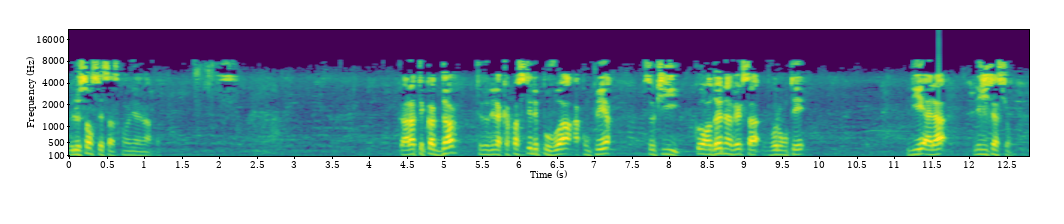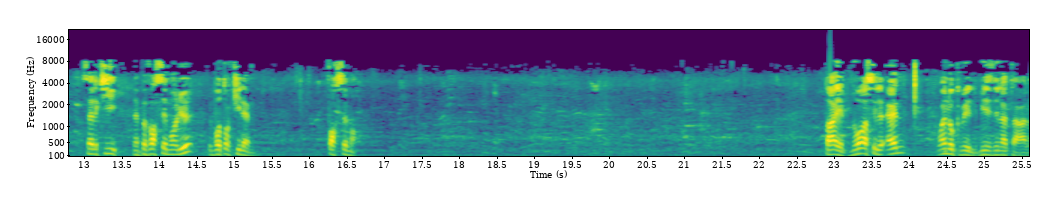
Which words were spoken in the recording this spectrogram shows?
mais le sens c'est ça ce qu'on vient de dire car là تقدر te donner la capacité de pouvoir accomplir ce qui coordonne avec sa volonté liée à la législation. Celle qui n'a pas forcément lieu, mais pourtant qu'il aime. Forcément. طيب نواصل الآن ونكمل بإذن الله تعالى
